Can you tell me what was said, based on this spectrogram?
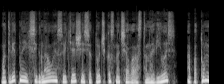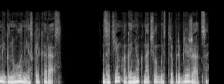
В ответ на их сигналы светящаяся точка сначала остановилась, а потом мигнула несколько раз. Затем огонек начал быстро приближаться,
